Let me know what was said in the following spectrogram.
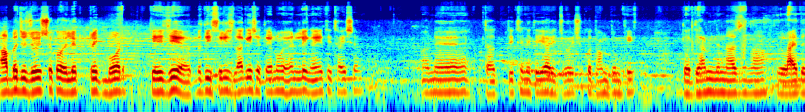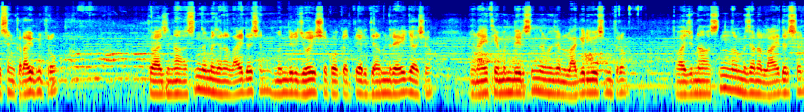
આ બાજુ જોઈ શકો ઇલેક્ટ્રિક બોર્ડ કે જે બધી સિરીઝ લાગી છે, તેનું હેન્ડલિંગ અહીંથી થાય છે. અને તિથિની તૈયારી જોઈ શકો ધામધૂમથી. તો ધ્યાન લાય દર્શન કરાવ્યું મિત્રો. તો આજના સુંદર મજાના લાય દર્શન મંદિર જોઈ શકો કે અત્યારે ધ્યાન મંદિર આવી ગયા છે. અને અહીંથી મંદિર સુંદર મજાનું લાગી રહ્યું છે મિત્રો. તો આજના સુંદર મજાના લાય દર્શન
